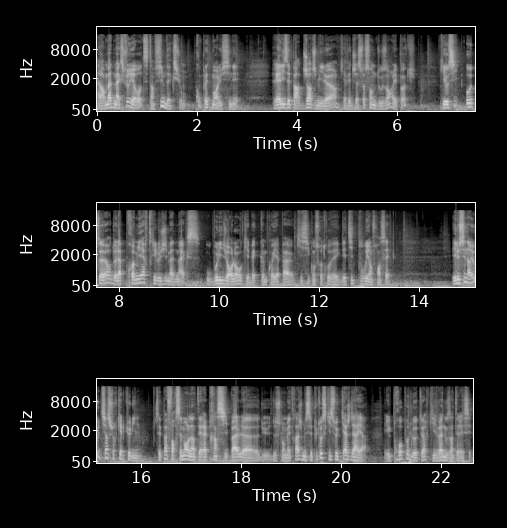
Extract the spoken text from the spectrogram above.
Alors Mad Max Fury Road, c'est un film d'action complètement halluciné, réalisé par George Miller, qui avait déjà 72 ans à l'époque, qui est aussi auteur de la première trilogie Mad Max, ou Bolide Hurlant au Québec, comme quoi il n'y a pas qu'ici qu'on se retrouve avec des titres pourris en français. Et le scénario tient sur quelques lignes. C'est pas forcément l'intérêt principal euh, de ce long métrage, mais c'est plutôt ce qui se cache derrière, et le propos de l'auteur qui va nous intéresser.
